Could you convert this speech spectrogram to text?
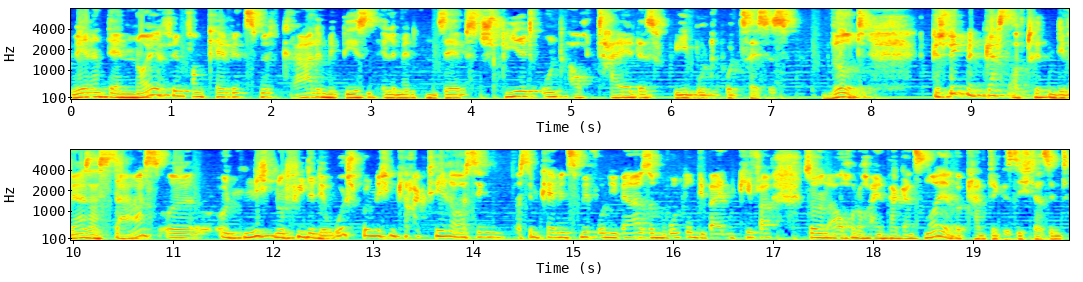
während der neue Film von Kevin Smith gerade mit diesen Elementen selbst spielt und auch Teil des Reboot-Prozesses wird. Gespickt mit Gastauftritten diverser Stars äh, und nicht nur viele der ursprünglichen Charaktere aus dem, aus dem Kevin Smith-Universum rund um die beiden Kiffer, sondern auch noch ein paar ganz neue bekannte Gesichter sind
